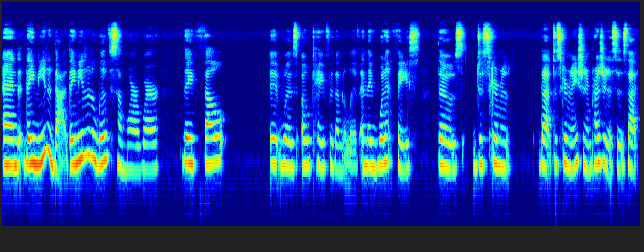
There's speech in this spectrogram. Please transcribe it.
And they needed that. They needed to live somewhere where they felt it was okay for them to live and they wouldn't face those discrimin that discrimination and prejudices that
